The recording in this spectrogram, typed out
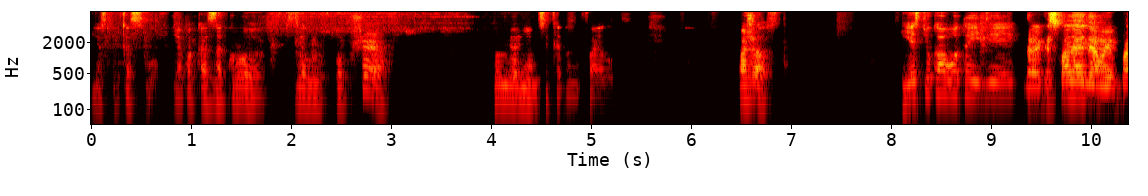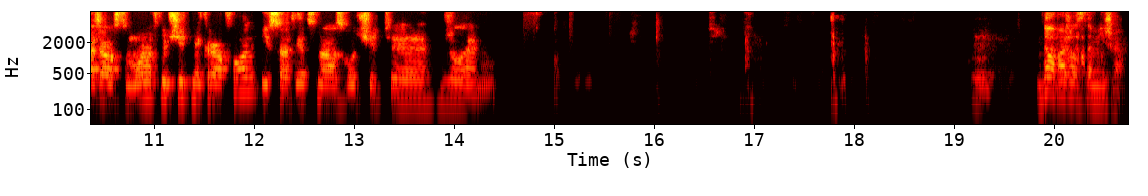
несколько слов. Я пока закрою, сделаю стоп-шер, потом вернемся к этому файлу. Пожалуйста. Есть у кого-то идеи? Да, господа и дамы, пожалуйста, можно включить микрофон и, соответственно, озвучить э, желаемое. Да, пожалуйста, Миша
